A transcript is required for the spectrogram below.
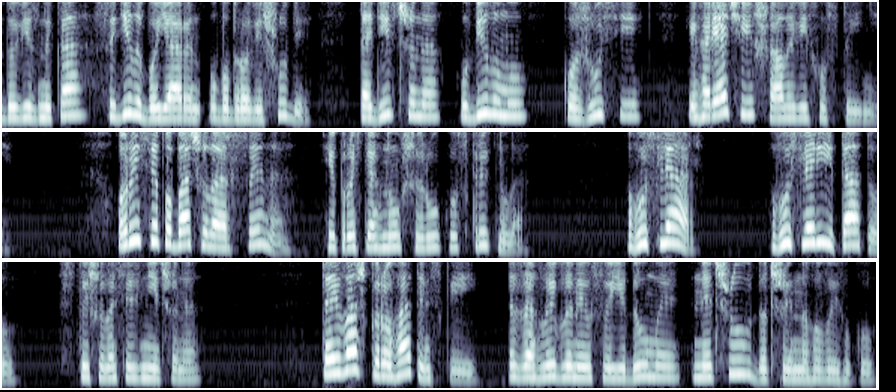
до візника сиділи боярин у бобровій шубі та дівчина у білому кожусі і гарячій шалевій хустині. Орися побачила Арсена і, простягнувши руку, скрикнула Гусляр, гуслярі, тату, стишилася знічена. Та Івашко Рогатинський, заглиблений у свої думи, не чув дочинного вигуку.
